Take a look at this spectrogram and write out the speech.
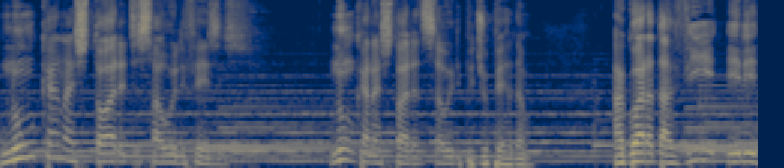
Nunca na história de Saul ele fez isso. Nunca na história de Saul ele pediu perdão. Agora Davi, ele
